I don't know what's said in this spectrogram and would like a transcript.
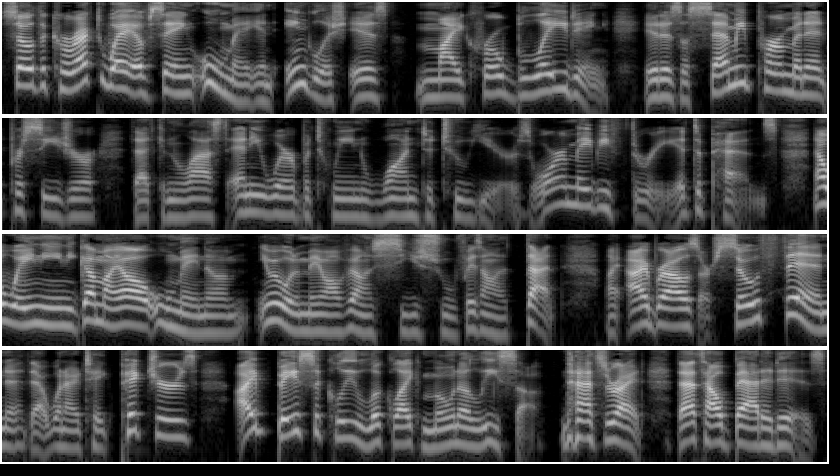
So the correct way of saying 雾眉 in English is microblading. It is a semi permanent procedure that can last anywhere between one to two years, or maybe three. It depends. 那维尼，你干嘛要雾眉呢？因为我的眉毛非常稀疏，非常的淡。My eyebrows are so thin that when I take pictures, I basically look like Mona Lisa. That's right. That's how bad it is.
